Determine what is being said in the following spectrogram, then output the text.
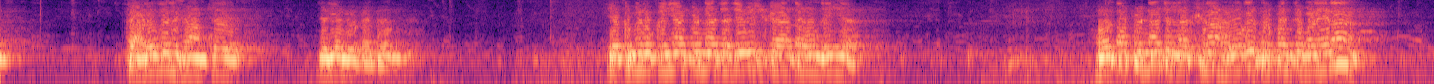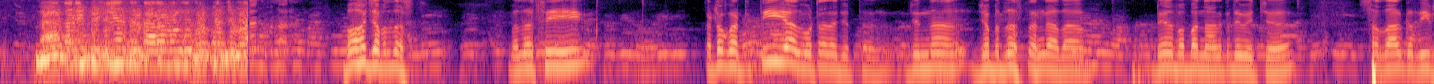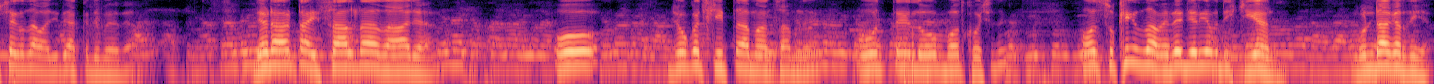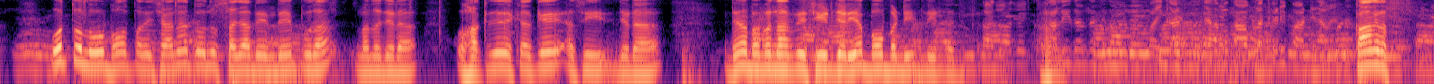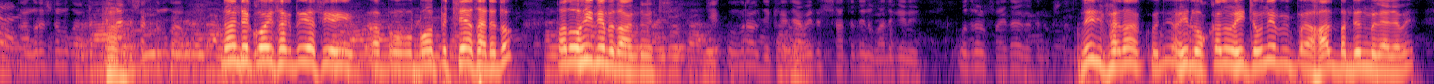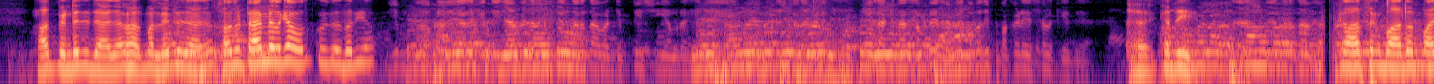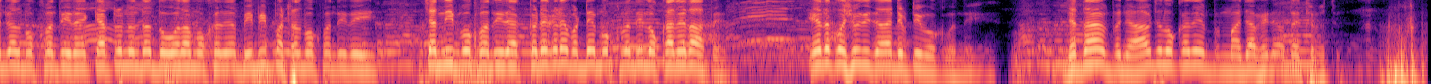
ਝਾੜੂ ਦੇ ਨਿਸ਼ਾਨ ਤੇ ਜਿਹੜੀਆਂ ਵੋਟਾਂ ਪਾਉਣੀਆਂ ਇੱਕ ਮੈਨੂੰ ਕਈਆਂ ਪਿੰਡਾਂ 'ਚ ਅਜੇ ਵੀ ਸ਼ਿਕਾਇਤ ਹੁੰਦੀ ਹੈ ਹੁਣ ਤਾਂ ਪਿੰਡਾਂ 'ਚ ਇਲੈਕਸ਼ਨਾਂ ਹੋ ਗਏ ਸਰਪੰਚ ਬਣੇ ਨਾ। ਮੈਂ ਤਾਂ ਨਹੀਂ ਪਿਛਲੀਆਂ ਸਰਕਾਰਾਂ ਵਾਂਗੂ ਸਰਪੰਚ ਬਣਾ ਬਹੁਤ ਜ਼ਬਰਦਸਤ। ਮਤਲਬ ਅਸੀਂ ਘੱਟੋ ਘੱਟ 30000 ਵੋਟਾਂ ਦਾ ਜਿੱਤ ਜਿੰਨਾ ਜ਼ਬਰਦਸਤ ਹੰਗਾਦਾ ਡੇਰਾ ਬਾਬਾ ਨਾਨਕ ਦੇ ਵਿੱਚ ਸਰਦਾਰ ਗੁਰਦੀਪ ਸਿੰਘ ਰੰਧਾਵਾ ਜੀ ਦੇ ਹੱਕ ਜਿਵੇਂ ਦਾ ਜਿਹੜਾ 2.5 ਸਾਲ ਦਾ ਰਾਜ ਹੈ ਉਹ ਜੋ ਕੁਝ ਕੀਤਾ ਮਾਨ ਸਾਹਿਬ ਨੇ, ਉਹ ਤੇ ਲੋਕ ਬਹੁਤ ਖੁਸ਼ ਨੇ ਔਰ ਸੁਖੀ ਰੰਧਾਵੇ ਦੇ ਜਿਹੜੀਆਂ ਵਧੀਕੀਆਂ ਨੇ ਗੁੰਡਾਗਰਦੀ ਹੈ, ਉਹ ਤੋਂ ਲੋਕ ਬਹੁਤ ਪਰੇਸ਼ਾਨ ਆ ਤੇ ਉਹਨੂੰ ਸਜ਼ਾ ਦੇਣ ਦੇ ਪੂਰਾ ਮਤਲਬ ਜਿਹੜਾ ਉਹ ਹੱਕ ਦੇ ਕਰਕੇ ਅਸੀਂ ਜਿਹੜਾ ਡੇਰਾ ਬਾਬਾ ਨਾਨਕ ਦੀ ਸੀਟ ਜਿਹੜੀ ਆ ਬਹੁਤ ਵੱਡੀ ਲੀਡ ਦਾ ਦਿੱਤਾ ਅਕਾਲੀ ਦਲ ਦਾ ਜਦੋਂ ਬਾਈਕਾਟ ਹੋ ਗਿਆ ਤਾਂ ਮੁਕਾਬਲਾ ਕਿਹੜੀ ਪਾਰਟੀ ਨਾਲ ਹੋਇਆ? ਕਾਂਗਰਸ। ਕਾਂਗਰਸ ਨਾਲ ਮੁਕਾਬਲਾ। ਕਿੰਨਾ ਸਖਤ ਮੁਕਾਬਲਾ। ਨਾ ਦੇ ਕੋਈ ਸਕਦੀ ਅਸੀਂ ਬਹੁਤ ਪਿੱਛੇ ਆ ਸਾਡੇ ਤੋਂ ਪਰ ਉਹੀ ਨੇ ਮੈਦਾਨ ਦੇ ਵਿੱਚ। ਜੇ ਓਵਰਆਲ ਦੇਖਿਆ ਜਾਵੇ ਤਾਂ 7 ਦਿਨ ਵੱਧ ਗਏ ਨੇ ਉਹਦੇ ਨਾਲ ਫਾਇਦਾ ਹੋਏਗਾ ਕਿ ਨੁਕਸਾਨ? ਨਹੀਂ ਜੀ ਫਾਇਦਾ ਕੋਈ ਨਹੀਂ ਅਸੀਂ ਲੋਕਾਂ ਨੂੰ ਅਸੀਂ ਚਾਹੁੰਦੇ ਵੀ ਹਰ ਬੰਦੇ ਨੂੰ ਮਿਲਿਆ ਜਾਵੇ। ਹਰ ਪਿੰਡ 'ਚ ਜਾਇਆ ਜਾਵੇ ਹਰ ਮਹੱਲੇ 'ਚ ਜਾਇਆ ਜਾਵੇ। ਸਾਨੂੰ ਟਾਈਮ ਮਿਲ ਗਿਆ ਹੋਰ ਕੋਈ ਗੱਲ ਵਧੀਆ। ਜੇ ਮੁਕਾਬਲੇ ਦੀ ਗੱਲ ਕੀਤੀ ਜਾਵੇ ਤਾਂ ਸੁਖਿੰਦਰ ਰੰਧਾਵਾ ਡਿਪਟੀ ਸੀਐਮ ਰਹੇ ਨੇ। ਮਿਨਿਸਟਰ ਰਹੇ ਨੇ। ਕੀ ਲੱਗਦਾ ਲੰਬੇ ਸਮੇਂ ਤੋਂ ਉਹਨਾਂ ਦੀ ਪਕੜ ਇਸ ਹਲਕੇ ਤੇ ਹੈ? ਅਹ, ਕਦੀ। ਪ੍ਰਕਾਸ਼ ਸਿੰਘ ਬਾਦਲ ਪੰਜ ਵਾਰ ਮੁੱਖ ਮੰਤਰੀ ਰਹੇ ਕੈਪਟਨ ਅਮਰਿੰਦਰ ਦੋ ਵਾਰ ਮੁੱਖ ਬੀਬੀ ਭੱਠਲ ਮੁੱਖ ਮੰਤਰੀ ਰਹੀ ਚੰਨੀ ਮੁੱਖ ਮੰਤਰੀ ਰਹੇ ਕਿਹੜੇ ਕਿਹੜੇ ਵੱਡੇ ਮੁੱਖ ਮੰਤਰੀ ਲੋਕਾਂ ਨੇ ਰਾਤੇ ਇਹ ਤਾਂ ਕੁਛ ਵੀ ਨਹੀਂ ਜ਼ਿਆਦਾ ਡਿਪਟੀ ਮੁੱਖ ਮੰਤਰੀ। ਜਿੱਦਾਂ ਪੰਜਾਬ 'ਚ ਲੋਕਾਂ ਦੇ ਮਾਂਜਾ ਫੇਰਿਆ ਉਦਾਂ ਇੱਥੇ ਫਿਰ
